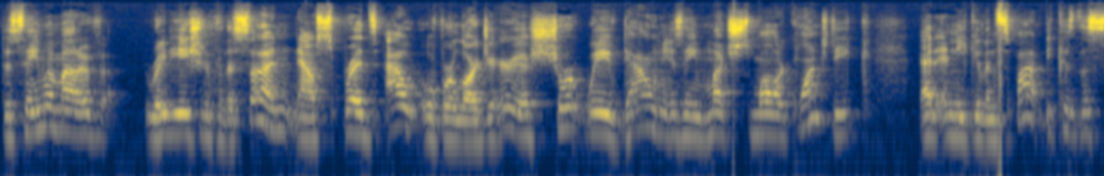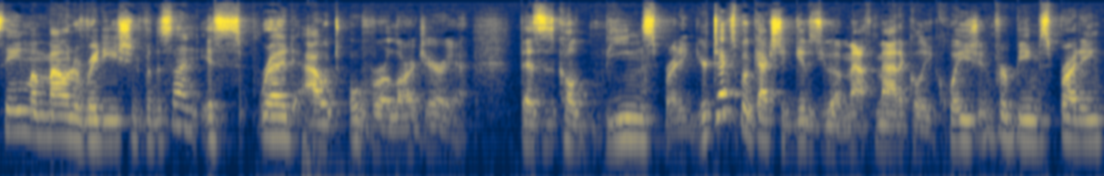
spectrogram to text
The same amount of radiation from the sun now spreads out over a larger area. Shortwave down is a much smaller quantity at any given spot because the same amount of radiation from the sun is spread out over a large area. This is called beam spreading. Your textbook actually gives you a mathematical equation for beam spreading.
